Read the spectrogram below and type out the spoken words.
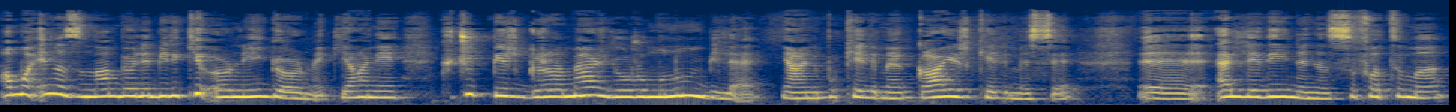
Ama en azından böyle bir iki örneği görmek yani küçük bir gramer yorumunun bile yani bu kelime gayr kelimesi e, ellerine'nin sıfatı mı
